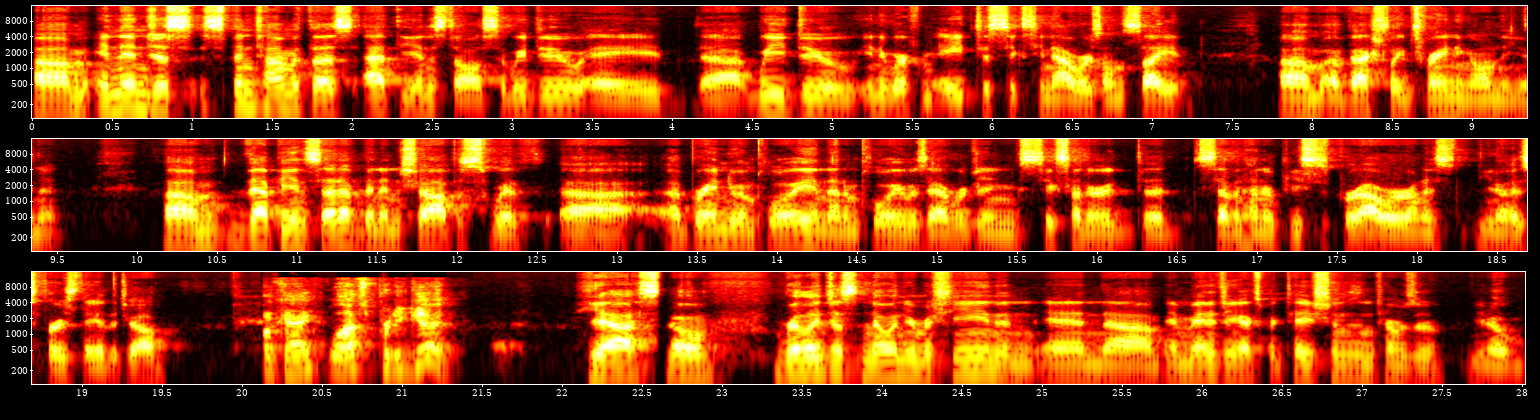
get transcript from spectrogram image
um, and then just spend time with us at the install. So we do a uh, we do anywhere from eight to sixteen hours on site um, of actually training on the unit. Um, that being said, I've been in shops with uh, a brand new employee, and that employee was averaging 600 to 700 pieces per hour on his you know his first day of the job. Okay, well that's pretty good. Yeah, so really just knowing your machine and and um, and managing expectations in terms of you know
